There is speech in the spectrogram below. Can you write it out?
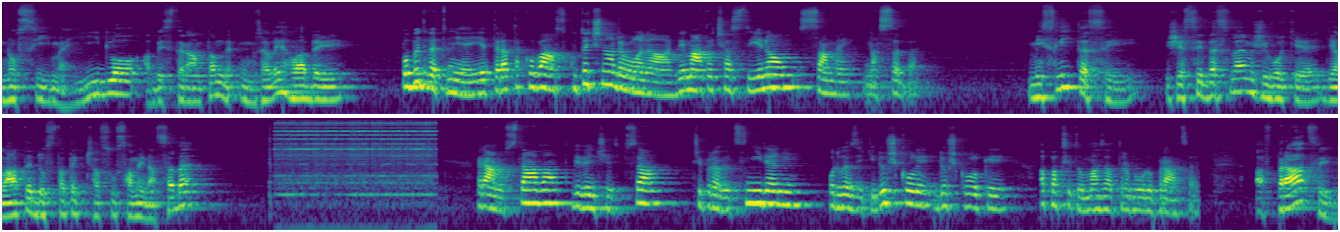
nosíme jídlo, abyste nám tam neumřeli hlady. Pobyt ve tmě je teda taková skutečná dovolená, kdy máte čas jenom sami na sebe. Myslíte si, že si ve svém životě děláte dostatek času sami na sebe? Ráno vstávat, vyvenčit psa, připravit snídani, odvést děti do školy, do školky a pak si to mazat rovnou do práce. A v práci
